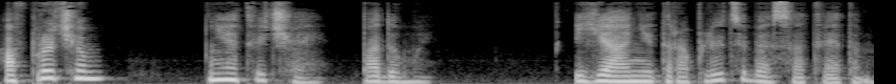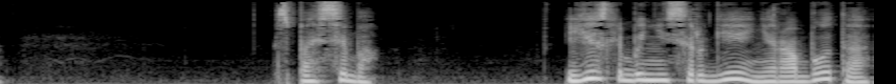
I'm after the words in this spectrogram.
А, впрочем, не отвечай, подумай. Я не тороплю тебя с ответом. Спасибо. Если бы не Сергей, не работа,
